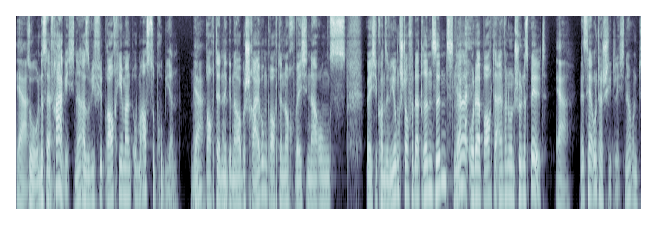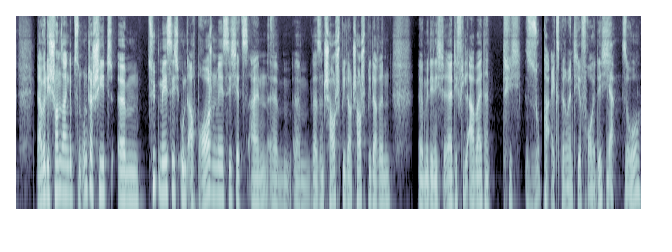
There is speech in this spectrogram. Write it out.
Ja. So, und das erfrage ich. Ne? Also, wie viel braucht jemand, um auszuprobieren? Ne? Ja. Braucht er eine genaue Beschreibung? Braucht er noch, welche Nahrungs-, welche Konservierungsstoffe da drin sind? Ne? Ja. Oder braucht er einfach nur ein schönes Bild? Ja. Das ist ja unterschiedlich. Ne? Und da würde ich schon sagen, gibt es einen Unterschied ähm, typmäßig und auch branchenmäßig. Jetzt ein, ähm, ähm, da sind Schauspieler und Schauspielerinnen, äh, mit denen ich relativ viel arbeite, natürlich super experimentierfreudig. Ja. So.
